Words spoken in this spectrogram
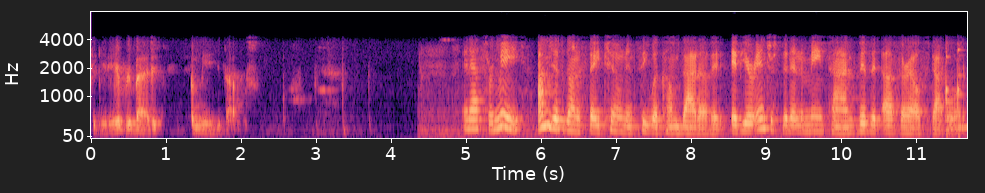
to get everybody a million dollars. And as for me, I'm just going to stay tuned and see what comes out of it. If you're interested in the meantime, visit usorelse.org.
